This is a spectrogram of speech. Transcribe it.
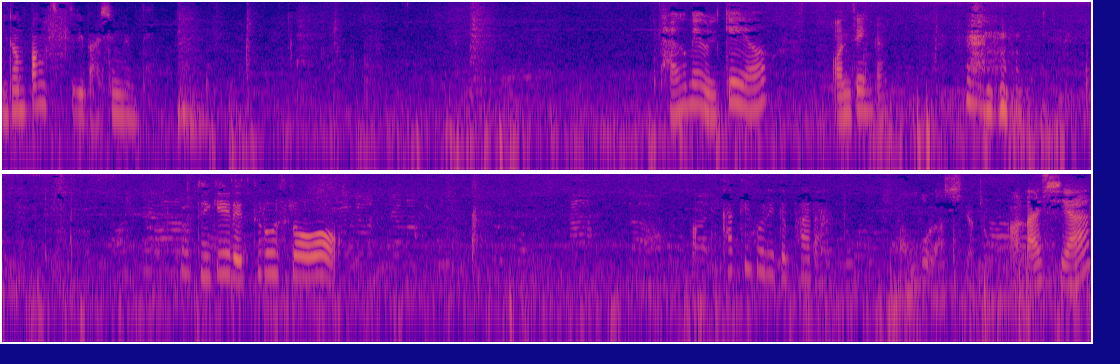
이런 빵집들이 맛있는데. 다음에 올게요. 언젠간. 어, 되게 레트로스러워. 어, 카테고리도 팔아. 망고 라시야 저거. 어, 라시아.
